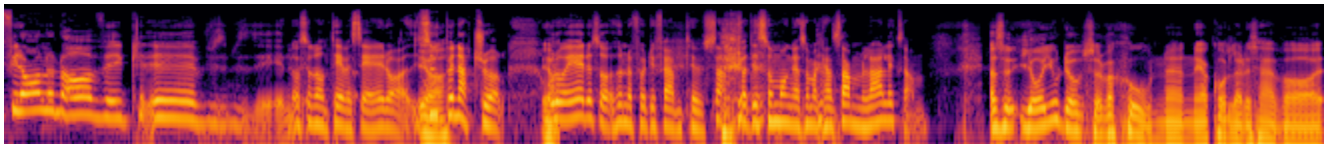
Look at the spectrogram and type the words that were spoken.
finalen av... Eh, och så någon tv-serie då. Ja. Supernatural. Ja. Och då är det så 145 000. För att det är så många som man kan samla liksom. Alltså, jag gjorde observationen när jag kollade så här vad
